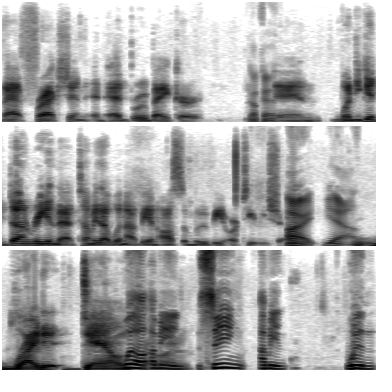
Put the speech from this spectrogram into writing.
Matt Fraction and Ed Brubaker. Okay. And when you get done reading that, tell me that would not be an awesome movie or TV show. All right, yeah. Write it down. Well, I mean, seeing, I mean, when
